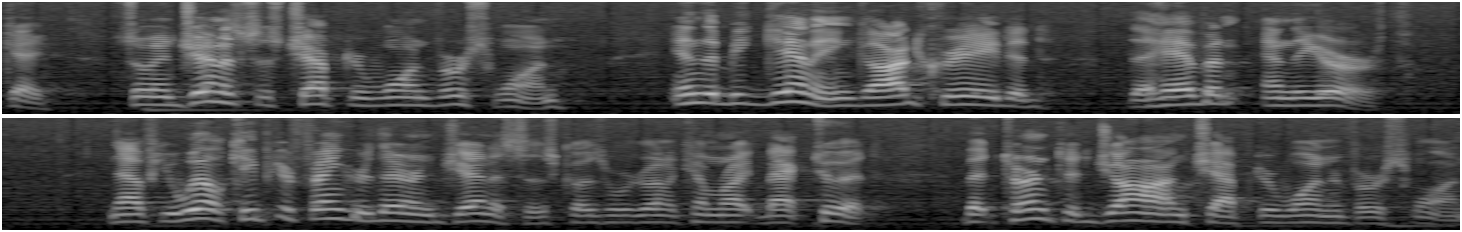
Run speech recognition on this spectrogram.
Okay, so in Genesis chapter 1, verse 1, in the beginning, God created the heaven and the earth. Now, if you will, keep your finger there in Genesis because we're going to come right back to it. But turn to John chapter 1 and verse 1.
